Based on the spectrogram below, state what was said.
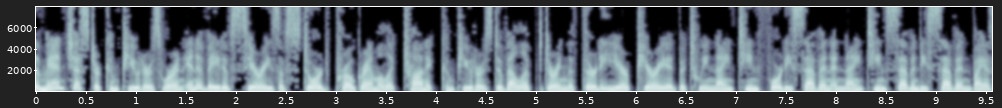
The Manchester computers were an innovative series of stored program electronic computers developed during the 30-year period between 1947 and 1977 by a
